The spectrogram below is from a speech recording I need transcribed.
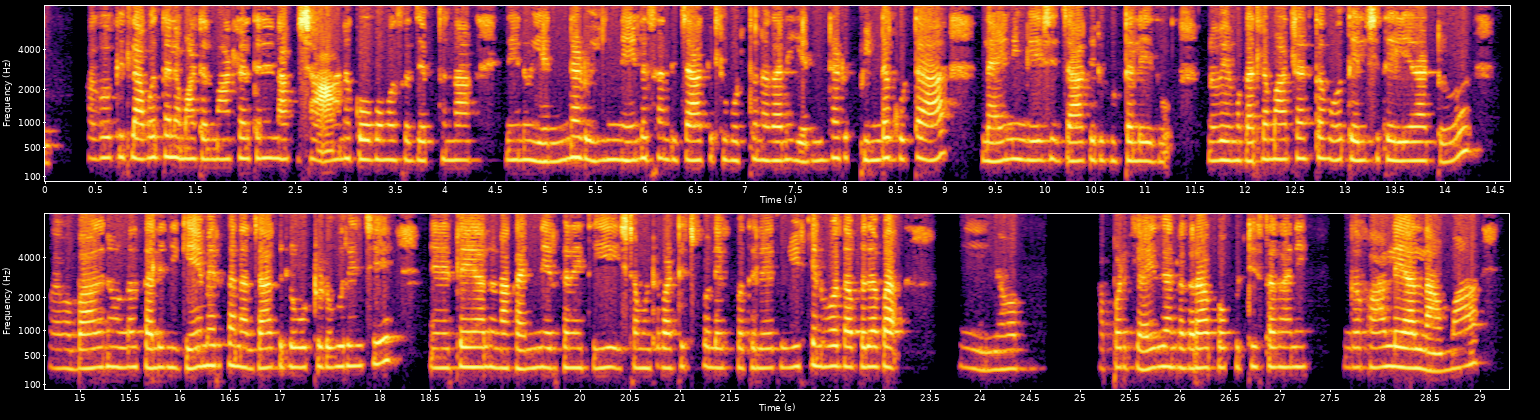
అగో ఇట్లా అబద్ధాల మాటలు మాట్లాడితేనే నాకు చాలా కోపం వస్తుంది చెప్తున్నా. నేను ఎన్నడు ఇన్నేళ్ళ సంది జాకెట్లు కుడుతున్నా కానీ ఎన్నడు పిండ కుట్ట లైనింగ్ వేసి జాకెట్ కుట్టలేదు. నువ్వేమో గట్లా మాట్లాడతావో తెలిసి తెలియనట్టు. మేము ఉన్న తల్లి నీకేం ఎరక నా జాకెట్లు కుట్టుడు గురించి? నేను ఎట్లా చేయాలో నాకు అన్ని ఎరకనైతే ఇష్టం ఉంటే పట్టించుకోలేకపోతే లేదు. వీటికి పో దెబ్బ దెబ్బ. అప్పటికి ఐదు గంటలకు రాపో కుట్టిస్తా కానీ ఇంకా ఫాల్ వేయాలనా అమ్మ?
